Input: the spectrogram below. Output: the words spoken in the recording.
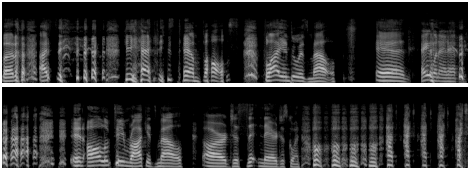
but uh, I see he had these damn balls fly into his mouth, and hate when that happens. and all of Team Rocket's mouth are just sitting there, just going, oh, oh, oh, oh, hot, hot, hot, hot, hot.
